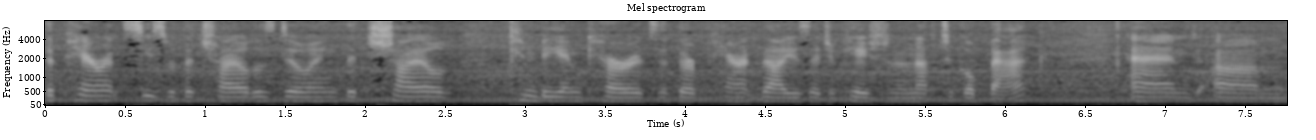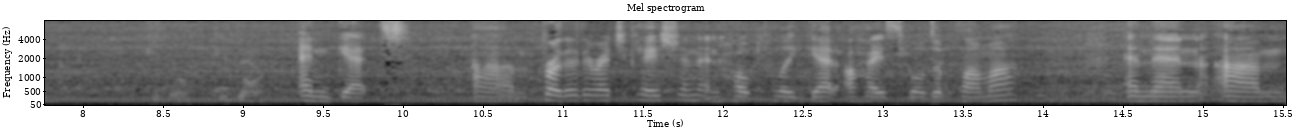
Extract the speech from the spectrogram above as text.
The parent sees what the child is doing. The child can be encouraged that their parent values education enough to go back and um, and get um, further their education and hopefully get a high school diploma, and then um,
